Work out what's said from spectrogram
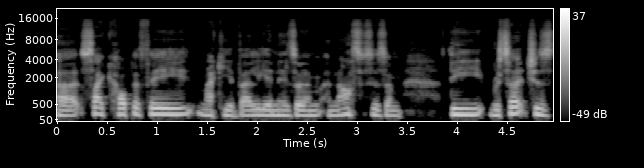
uh, psychopathy, Machiavellianism, and narcissism, the researchers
